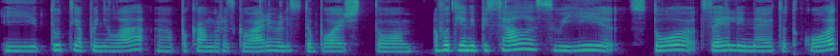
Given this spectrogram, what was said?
И тут я поняла, э, пока мы разговаривали с тобой, что вот я написала свои 100 целей на этот год,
